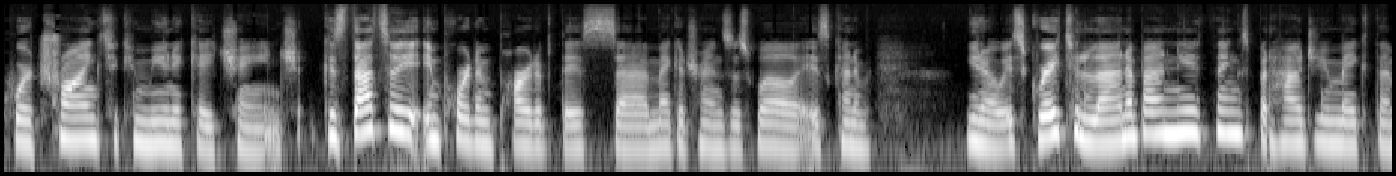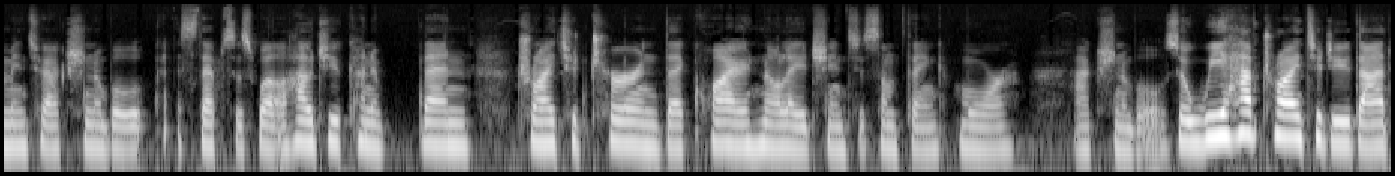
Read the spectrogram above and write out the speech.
who are trying to communicate change because that's an important part of this uh, megatrends as well is kind of you know it's great to learn about new things but how do you make them into actionable steps as well how do you kind of then try to turn the acquired knowledge into something more actionable so we have tried to do that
